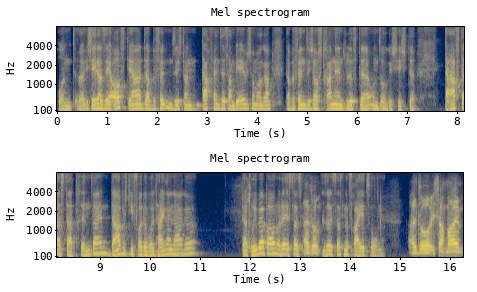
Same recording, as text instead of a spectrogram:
Und äh, ich sehe da sehr oft, ja, da befinden sich dann Dachfenster, das haben wir eben schon mal gehabt, da befinden sich auch Strangentlüfter und so Geschichte. Darf das da drin sein? Darf ich die Photovoltaikanlage da drüber bauen oder ist das, also, also ist das eine freie Zone? Also ich sag mal,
